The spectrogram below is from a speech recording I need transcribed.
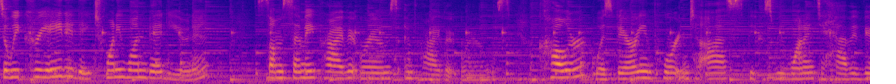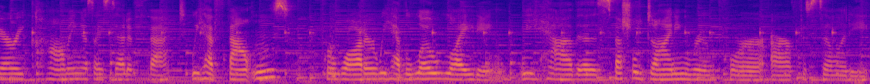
So we created a 21 bed unit, some semi private rooms, and private rooms color was very important to us because we wanted to have a very calming, as I said, effect. We have fountains for water, we have low lighting, we have a special dining room for our facility,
